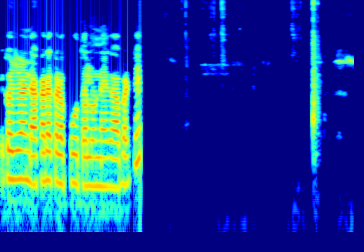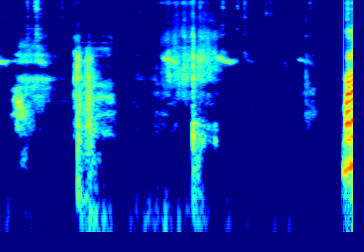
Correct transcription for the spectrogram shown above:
ఇక్కడ చూడండి అక్కడక్కడ పూతలు ఉన్నాయి కాబట్టి. మన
